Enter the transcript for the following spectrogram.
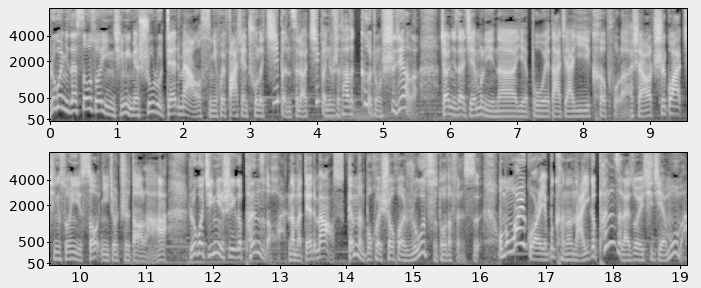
如果你在搜索引擎里面输入 Dead Mouse，你会发现除了基本资料，基本就是它的各种事件了。只要你在节目里呢，也不为大家一一科普了。想要吃瓜，轻松一搜你就知道了啊。如果仅仅是一个喷子的话，那么 Dead Mouse 根本不会收获如此多的粉丝。我们外国人也不可能拿一个喷子来做一期节目嘛。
